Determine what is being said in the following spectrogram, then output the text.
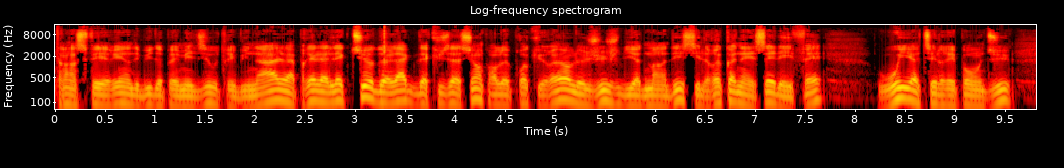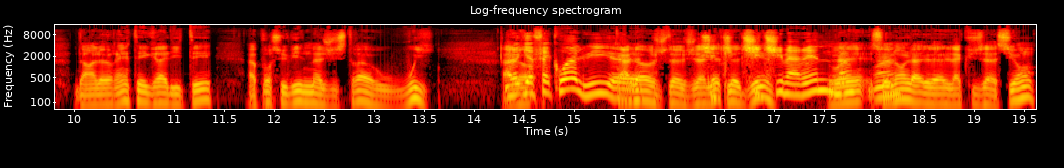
transféré en début d'après-midi au tribunal. Après la lecture de l'acte d'accusation par le procureur, le juge lui a demandé s'il reconnaissait les faits. Oui, a-t-il répondu. Dans leur intégralité, a poursuivi le magistrat. Oui. Alors, il a fait quoi, lui? Euh, alors, j'allais te le dire. Chichi Marine, oui, selon l'accusation,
